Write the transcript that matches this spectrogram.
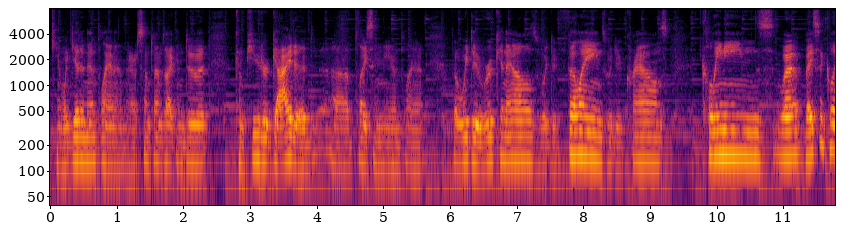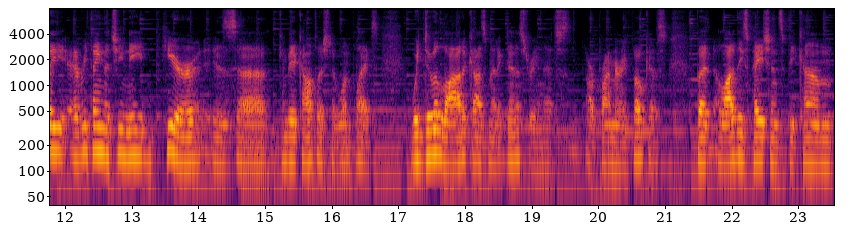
Can we get an implant in there? Sometimes I can do it computer guided, uh, placing the implant. But we do root canals, we do fillings, we do crowns, cleanings. Well, basically everything that you need here is uh, can be accomplished at one place. We do a lot of cosmetic dentistry and that's our primary focus. But a lot of these patients become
